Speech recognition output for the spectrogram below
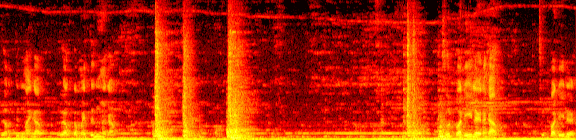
เริ่มตึงไหมครับเริ่มก็ไม่ตึงนะครับ กว่านี้เลยนะครับ ชุดกว่านี้เลย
